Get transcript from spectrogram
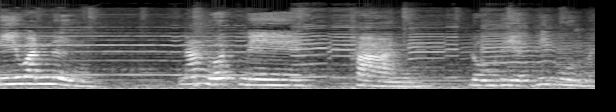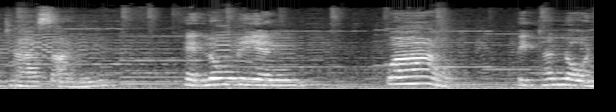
มีวันหนึ่ง นั่งรถเมล์ผ่านโรงเรียนที่บูรประชาสรรเห็นโรงเรียนกว้าง ติดถนน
